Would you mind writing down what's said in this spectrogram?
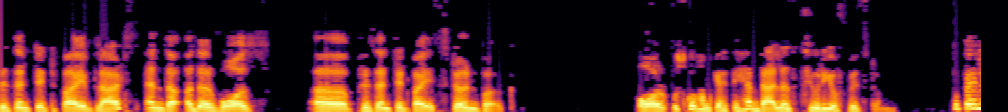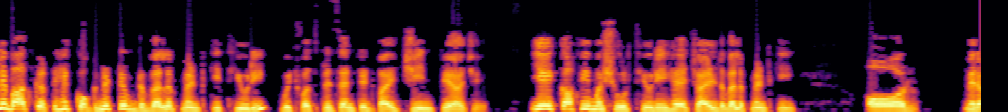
uh, Sternberg. Other was کو ہم کہتے ہیں بیلنس آف وزڈم تو پہلے بات کرتے ہیں کوگنیٹو ڈیولپمنٹ کی تھیوری وچ واز پر کافی مشہور تھیوری ہے چائلڈ ڈیولپمنٹ کی اور میرا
